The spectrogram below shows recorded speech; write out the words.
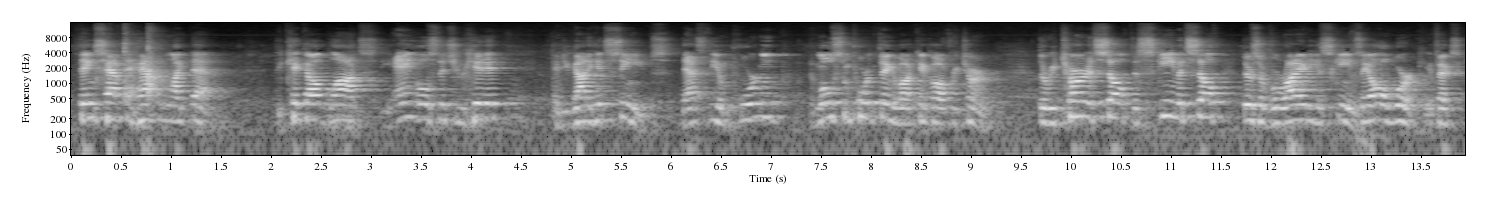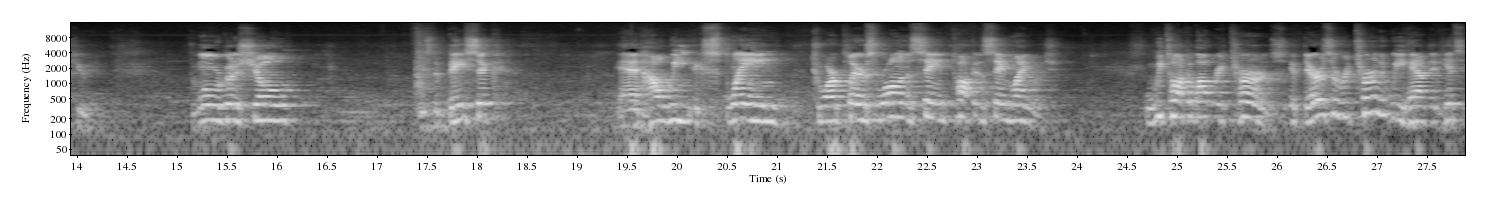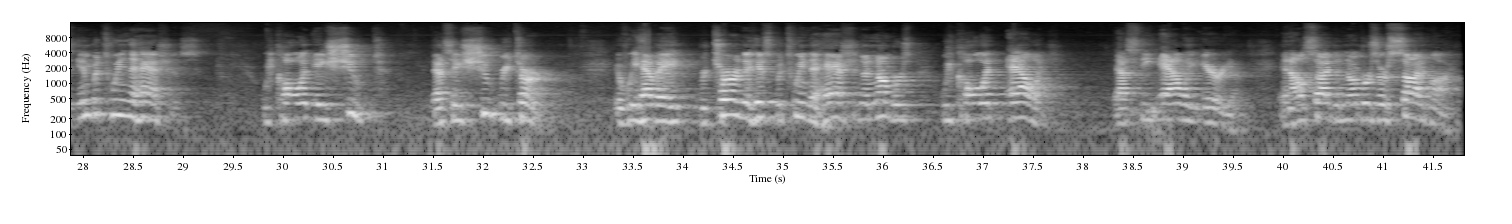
Things have to happen like that. The kick out blocks, the angles that you hit it, and you got to hit seams. That's the important, the most important thing about kickoff return. The return itself, the scheme itself, there's a variety of schemes. They all work if executed. The one we're going to show is the basic and how we explain to our players we're all in the same, talking the same language. When we talk about returns, if there is a return that we have that hits in between the hashes, we call it a shoot. That's a shoot return. If we have a return that hits between the hash and the numbers, we call it alley. That's the alley area. And outside the numbers are sideline.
